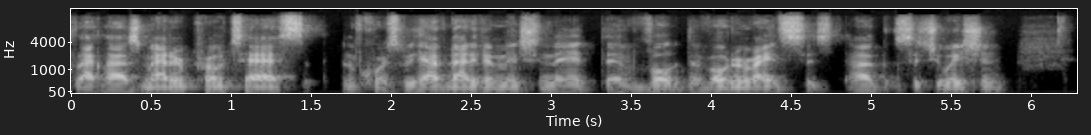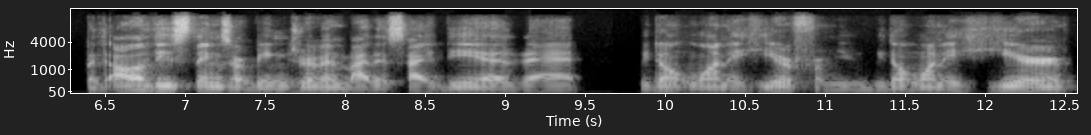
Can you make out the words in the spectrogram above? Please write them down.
Black Lives Matter protests, and of course, we have not even mentioned that the vote, the voter rights uh, situation. But all of these things are being driven by this idea that we don't want to hear from you. We don't want to hear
